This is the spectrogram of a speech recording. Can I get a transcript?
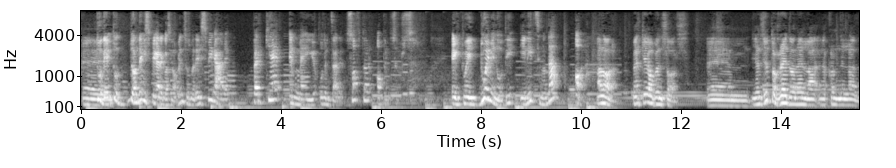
eh... Tu, devi, tu, non devi spiegare così open source, ma devi spiegare perché è meglio utilizzare software open source. E i tuoi due minuti iniziano da ora. Allora, perché open source? Eh, innanzitutto credo nella, nella,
